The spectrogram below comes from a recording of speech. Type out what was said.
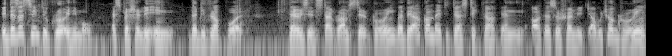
it doesn't seem to grow anymore especially in the developed world there is Instagram still growing, but there are competitors, TikTok and other social media, which are growing.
